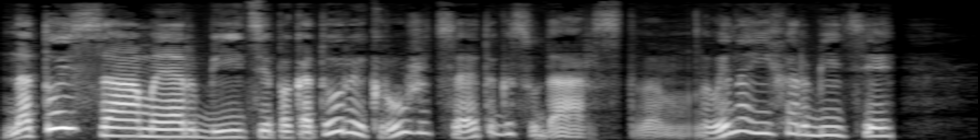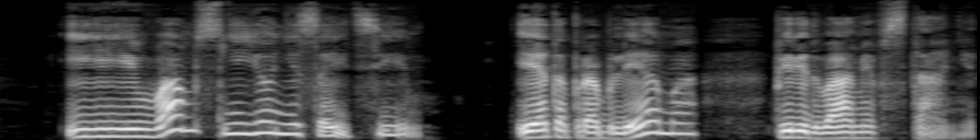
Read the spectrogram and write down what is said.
на той самой орбите, по которой кружится это государство. Вы на их орбите — и вам с нее не сойти, и эта проблема перед вами встанет.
